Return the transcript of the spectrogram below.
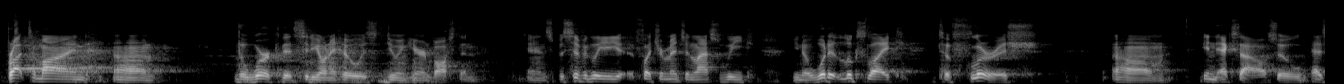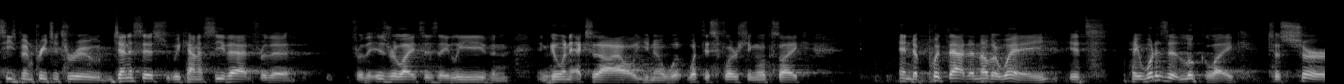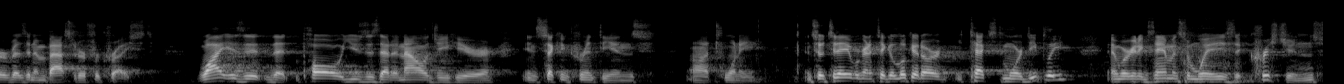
brought to mind um, the work that City on a Hill is doing here in Boston. And specifically, Fletcher mentioned last week, you know, what it looks like to flourish um, in exile. So as he's been preaching through Genesis, we kind of see that for the for the Israelites as they leave and, and go into exile, you know, what, what this flourishing looks like. And to put that another way, it's, hey, what does it look like to serve as an ambassador for Christ? Why is it that Paul uses that analogy here in 2 Corinthians uh, 20? And so today we're going to take a look at our text more deeply, and we're going to examine some ways that Christians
